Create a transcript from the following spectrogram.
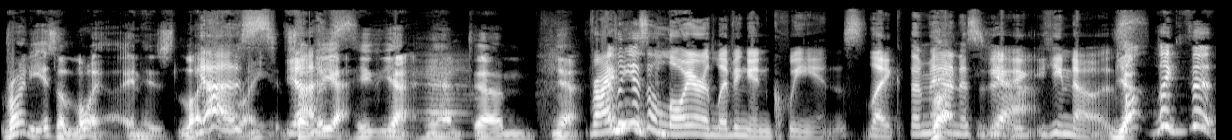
Riley is a lawyer in his life, Yes, right? So yes. yeah, he, yeah, he had, um, yeah. Riley is a lawyer living in Queens. Like the man Right. is, Yeah. he knows. Yeah. like the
